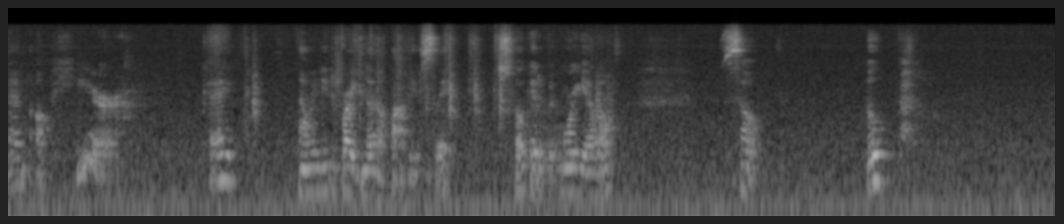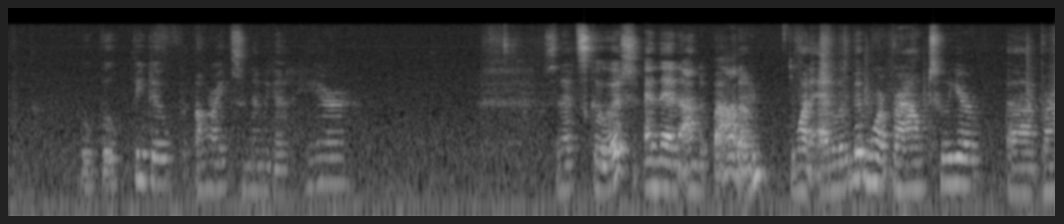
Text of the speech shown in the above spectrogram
and up here. Okay, now we need to brighten it up obviously. Just go get a bit more yellow. So, boop, boop, boop, be doop. Alright, so then we got here, so that's good. And then on the bottom, you want to add a little bit more brown to your uh, brown,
